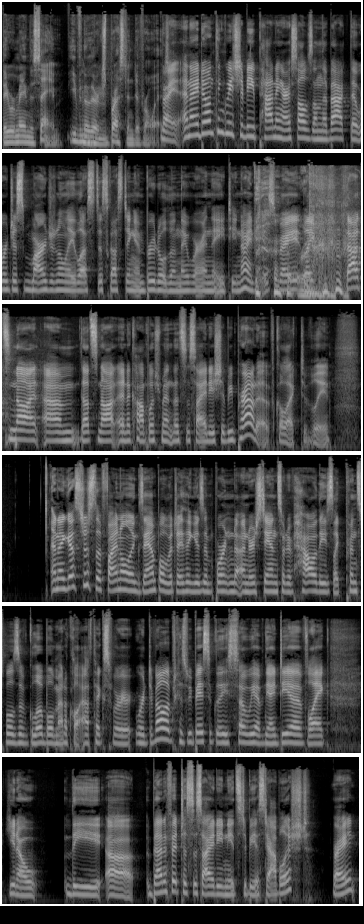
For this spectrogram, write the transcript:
They remain the same, even though they're expressed in different ways. Right. And I don't think we should be patting ourselves on the back that we're just marginally less disgusting and brutal than they were in the 1890s, right? Like that's not um, that's not an accomplishment that society should be proud of collectively. And I guess just the final example, which I think is important to understand sort of how these like principles of global medical ethics were, were developed, because we basically, so we have the idea of like, you know, the uh, benefit to society needs to be established, right?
